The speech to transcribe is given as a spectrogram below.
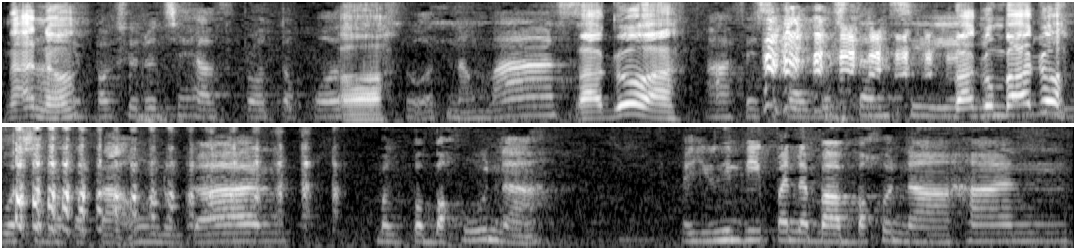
Na ano? Uh, yung pagsunod sa health protocols, oh. pagsuot ng mask. Bago ah. Uh, physical distancing. Bagong bago. Iwas sa matataong lugar. Magpabakuna. Uh, yung hindi pa nababakunahan,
